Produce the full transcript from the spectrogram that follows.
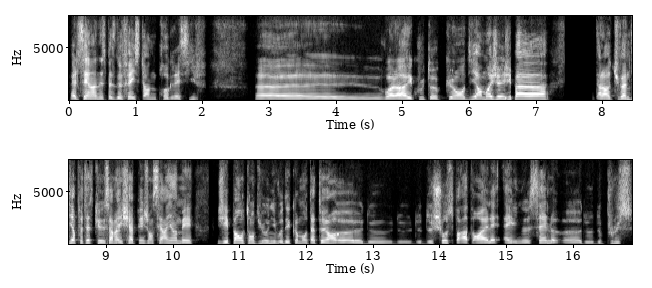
Elle, c'est un espèce de face turn progressif. Voilà, écoute, que en dire? Moi, j'ai pas alors tu vas me dire peut-être que ça m'a échappé, j'en sais rien, mais j'ai pas entendu au niveau des commentateurs, heu, de de choses par rapport à a Cell, heu, de de plus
